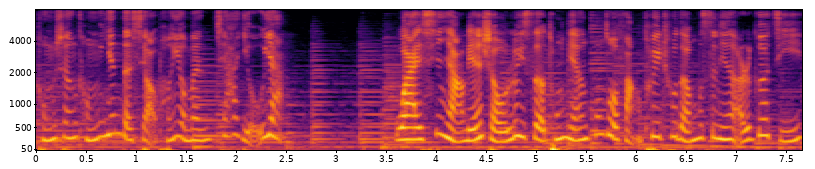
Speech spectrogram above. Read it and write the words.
同声同音的小朋友们加油呀！我爱信仰联手绿色童年工作坊推出的穆斯林儿歌集，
